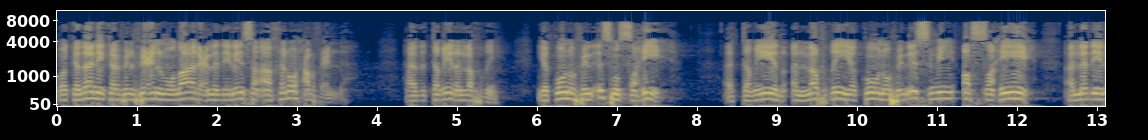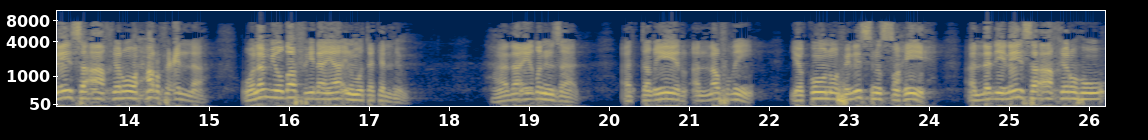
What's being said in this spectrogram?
وكذلك في الفعل المضارع الذي ليس آخره حرف علة. هذا التغيير اللفظي يكون في الاسم الصحيح. التغيير اللفظي يكون في الاسم الصحيح الذي ليس آخره حرف علة ولم يضف إلى ياء المتكلم. هذا أيضا يزاد. التغيير اللفظي يكون في الاسم الصحيح الذي ليس آخره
